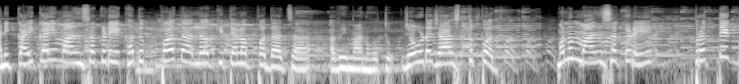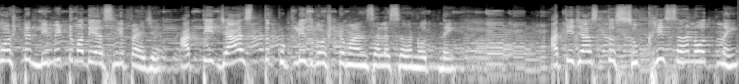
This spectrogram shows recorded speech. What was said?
आणि काही काही माणसाकडे एखादं पद आलं की त्याला पदाचा अभिमान होतो. जेवढं जास्त पद. म्हणून माणसाकडे प्रत्येक गोष्ट लिमिटमध्ये असली पाहिजे. अति जास्त कुठलीच गोष्ट माणसाला सहन होत नाही. अति जास्त सुखही सहन होत नाही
